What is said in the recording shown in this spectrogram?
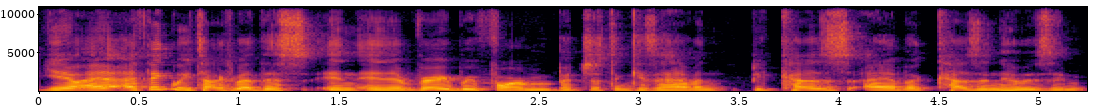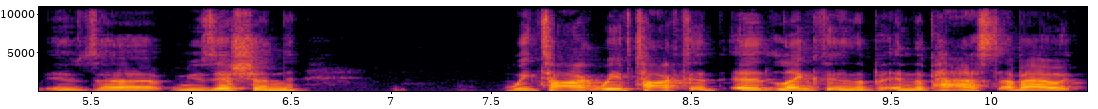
you know, I, I, think we talked about this in, in a very brief form, but just in case I haven't, because I have a cousin who is a, who's a musician. We talk. We've talked at, at length in the in the past about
